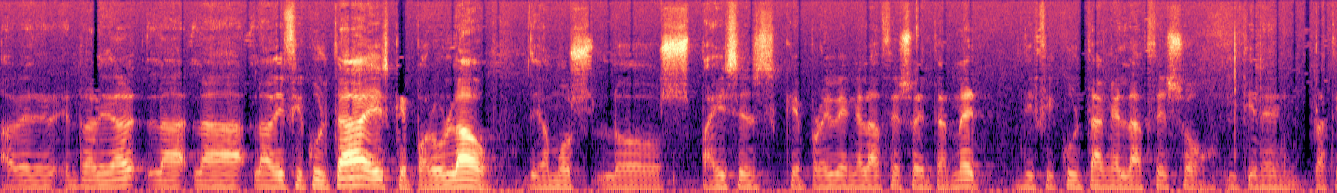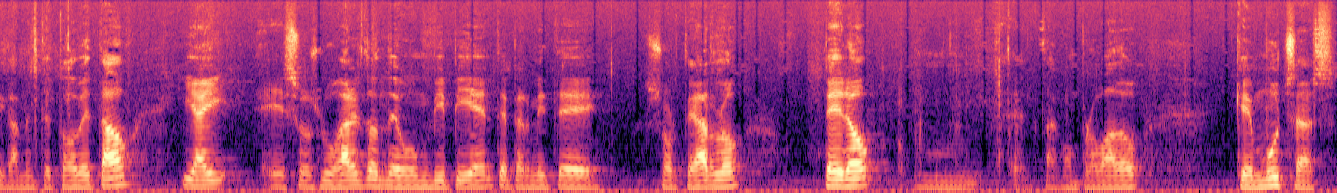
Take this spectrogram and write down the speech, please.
a ver, en realidad la, dificultad es que por un lado, digamos, los países que prohíben el acceso a Internet dificultan el acceso y tienen prácticamente todo vetado y hay esos lugares donde un VPN te permite sortearlo, pero mm, está comprobado que muchas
